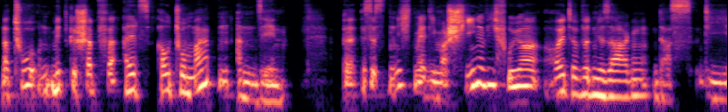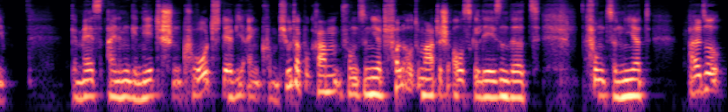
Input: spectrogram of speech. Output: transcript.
Natur und Mitgeschöpfe als Automaten ansehen. Äh, es ist nicht mehr die Maschine wie früher. Heute würden wir sagen, dass die gemäß einem genetischen Code, der wie ein Computerprogramm funktioniert, vollautomatisch ausgelesen wird, funktioniert. Also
